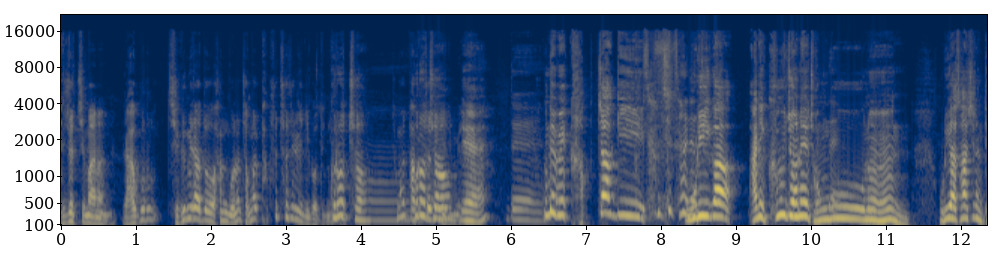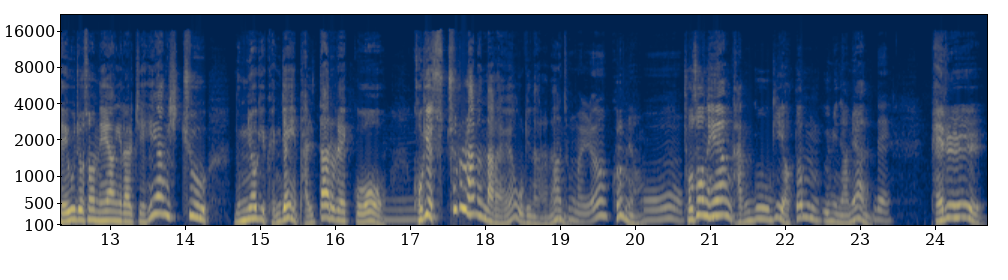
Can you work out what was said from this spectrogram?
늦었지만은 라고 지금이라도 한 거는 정말 박수 쳐줄 일이거든요. 그렇죠. 어, 정말 박수 쳐줄 그렇죠. 일입니다. 예. 네. 근데 왜 갑자기 34년 우리가 아니 그 전에 정부는 우리가 사실은 대우조선 해양이랄지 해양 시추 능력이 굉장히 발달을 했고 거기에 수출을 하는 나라예요. 우리나라는. 음. 아 정말요? 그럼요. 오. 조선 해양 강국이 어떤 의미냐면 네. 배를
